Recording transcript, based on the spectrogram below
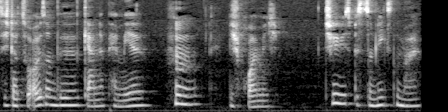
sich dazu äußern will, gerne per Mail. Ich freue mich. Tschüss, bis zum nächsten Mal.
